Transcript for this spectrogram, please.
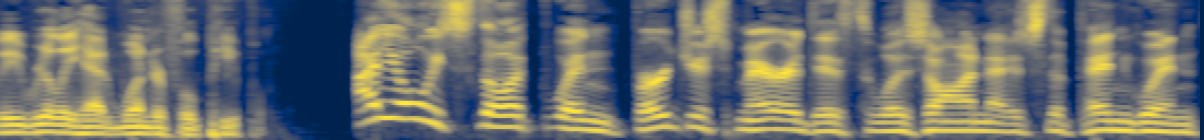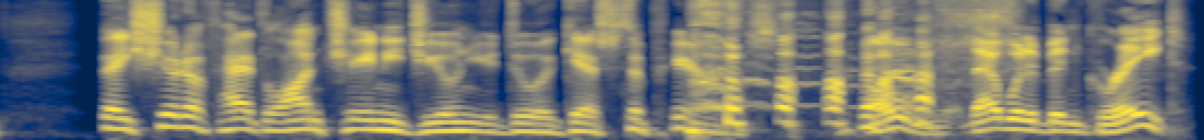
We really had wonderful people. I always thought when Burgess Meredith was on as the Penguin, they should have had Lon Chaney Jr. do a guest appearance. Oh, that would have been great.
